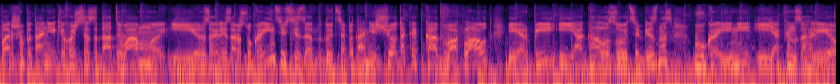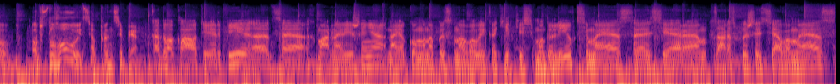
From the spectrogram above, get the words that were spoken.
Перше питання, яке хочеться задати вам, і взагалі зараз українці всі зададуть це питання: що таке К2 Cloud, ERP, і як галузується бізнес в Україні, і як він взагалі обслуговується, в принципі. К2 Cloud ERP – це хмарне рішення, на якому написано велика кількість модулів, CMS, CRM, зараз пишеться ВМС.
